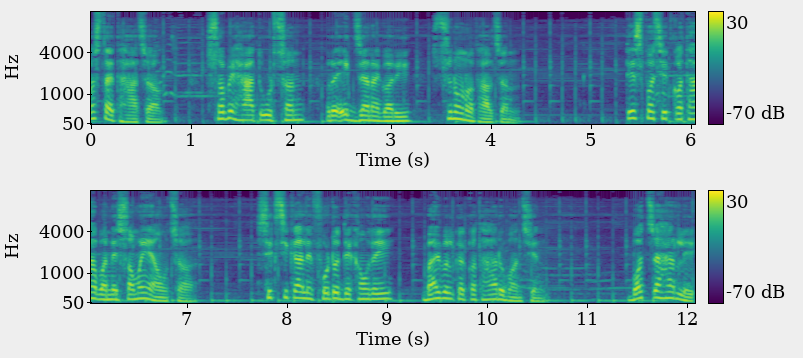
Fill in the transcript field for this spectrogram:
कसलाई थाहा छ? सबै हात उठ्छन् र एकजना गरी सुनाउन थाल्छन्। त्यसपछि कथा भन्ने समय आउँछ। शिक्षिकाले फोटो देखाउँदै बाइबलका कथाहरू भन्छन्। बच्चाहरूले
